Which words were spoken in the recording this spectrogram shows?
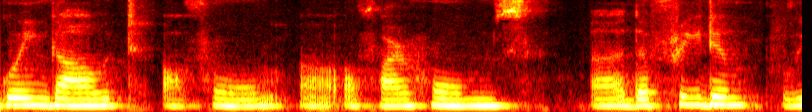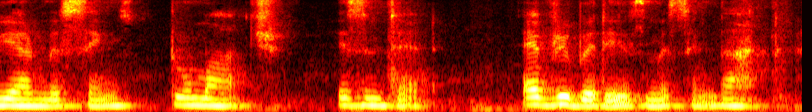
going out of home uh, of our homes uh, the freedom we are missing too much isn't it everybody is missing that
